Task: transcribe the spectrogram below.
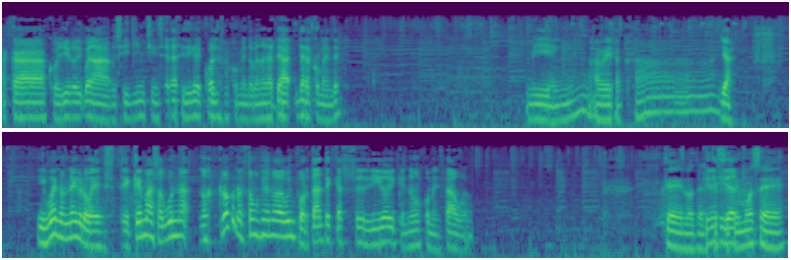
Acá Kojiro, bueno, ah, si Jin sincera, si diga cuál les recomiendo. Bueno, ya, ya, recomendé. Bien, a ver acá. Ya. Y bueno, negro, este, ¿qué más? ¿Alguna? Nos, creo que nos estamos viendo algo importante que ha sucedido y que no hemos comentado, weón. Que lo del que ¿Tienes se idea? quemó se,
